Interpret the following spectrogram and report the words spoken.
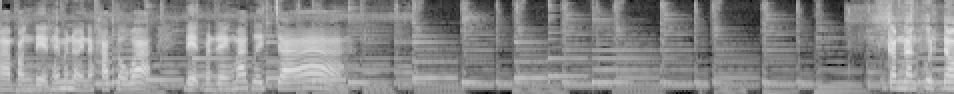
มาบังแดดให้มันหน่อยนะคะ เพราะว่าแดดมันแรงมากเลยจ้า กำลังกุดหน่อ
